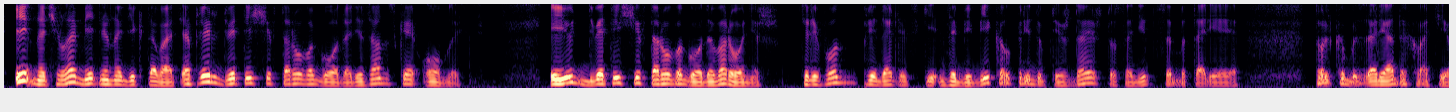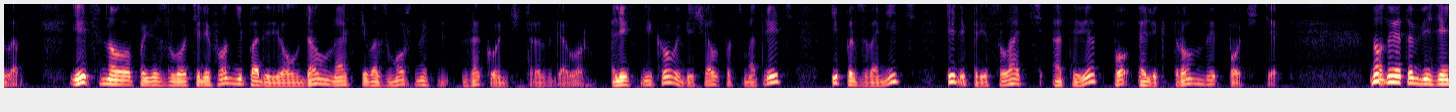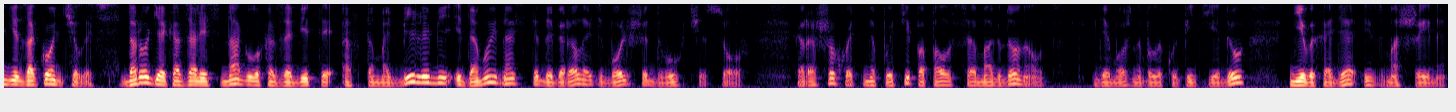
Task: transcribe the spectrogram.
И начала медленно диктовать. Апрель 2002 года, Рязанская область. Июнь 2002 года, Воронеж. Телефон предательски забибикал, предупреждая, что садится батарея. Только бы заряда хватило. Ей снова повезло, телефон не подвел, дал Насте возможность закончить разговор. Лесников обещал посмотреть и позвонить или прислать ответ по электронной почте. Но на этом везение закончилось. Дороги оказались наглухо забиты автомобилями, и домой Настя добиралась больше двух часов. Хорошо, хоть на пути попался Макдоналдс где можно было купить еду, не выходя из машины.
